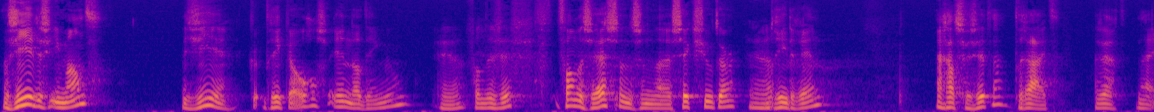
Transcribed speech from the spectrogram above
Dan zie je dus iemand, zie je drie kogels in dat ding doen. Ja. Van de zes? Van de zes, en dat is een eh, six-shooter, drie erin. Hij gaat zo zitten, draait. Hij zegt, nee,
